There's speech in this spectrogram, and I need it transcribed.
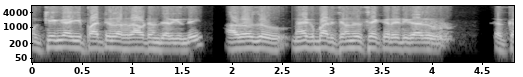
ముఖ్యంగా ఈ పార్టీలోకి రావడం జరిగింది. ఆ రోజు మేకపాటి చంద్రశేఖర్ రెడ్డి గారు యొక్క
